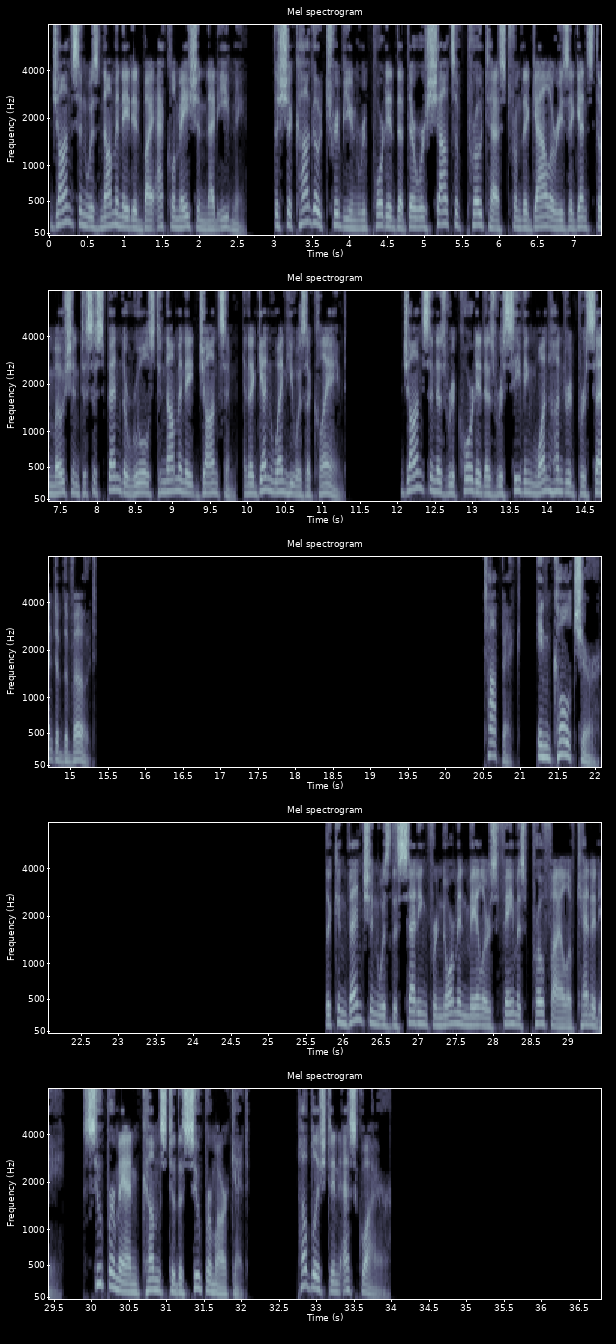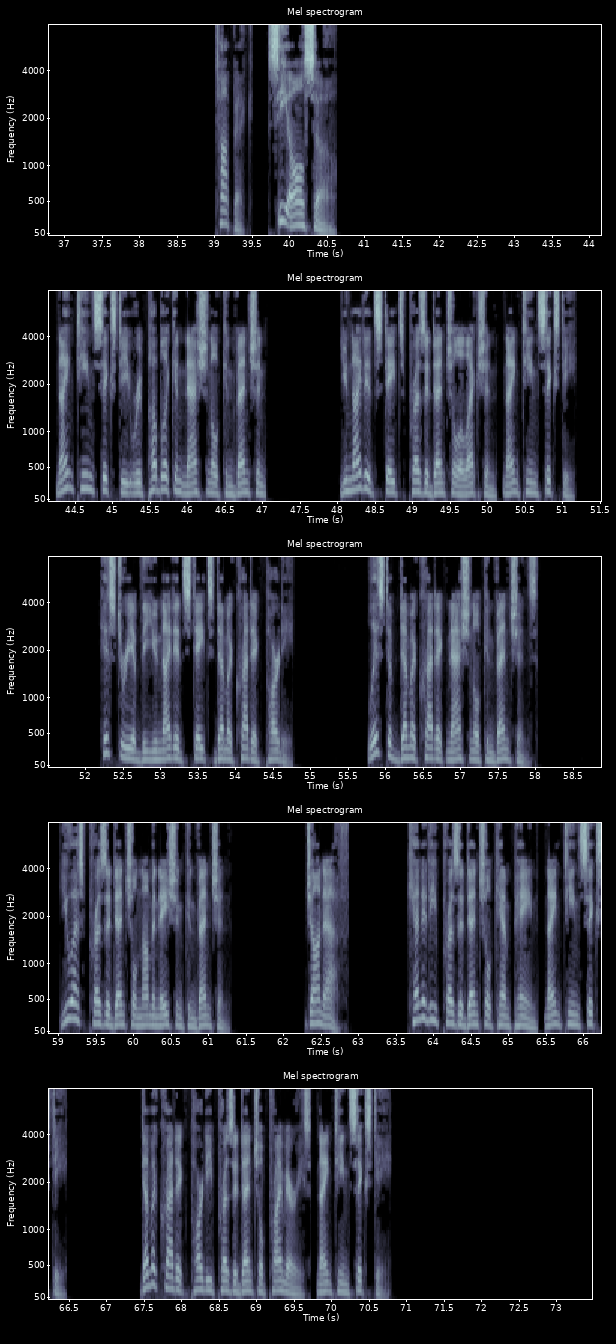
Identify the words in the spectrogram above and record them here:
Johnson was nominated by acclamation that evening. The Chicago Tribune reported that there were shouts of protest from the galleries against the motion to suspend the rules to nominate Johnson, and again when he was acclaimed. Johnson is recorded as receiving 100% of the vote. In culture The convention was the setting for Norman Mailer's famous profile of Kennedy, "'Superman Comes to the Supermarket' published in Esquire. See also 1960 Republican National Convention United States presidential election, 1960 History of the United States Democratic Party List of Democratic National Conventions U.S. Presidential Nomination Convention John F. Kennedy Presidential Campaign, 1960 Democratic Party Presidential Primaries, 1960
